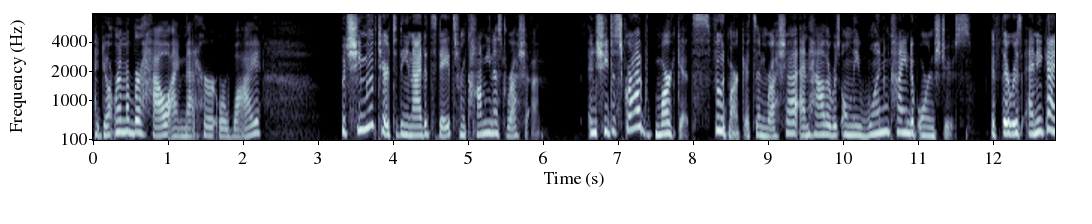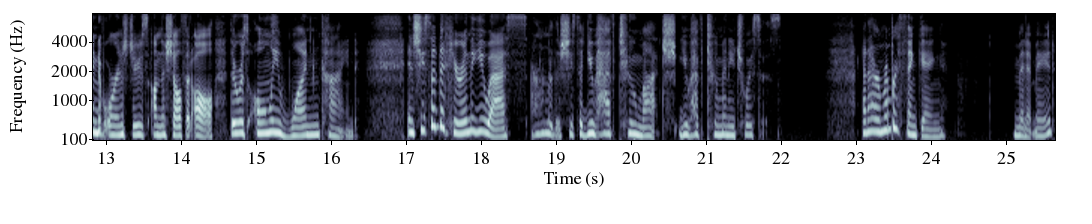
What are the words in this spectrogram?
I don't remember how I met her or why, but she moved here to the United States from communist Russia. And she described markets, food markets in Russia, and how there was only one kind of orange juice. If there was any kind of orange juice on the shelf at all, there was only one kind. And she said that here in the US, I remember this, she said, you have too much. You have too many choices. And I remember thinking, Minute Maid,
